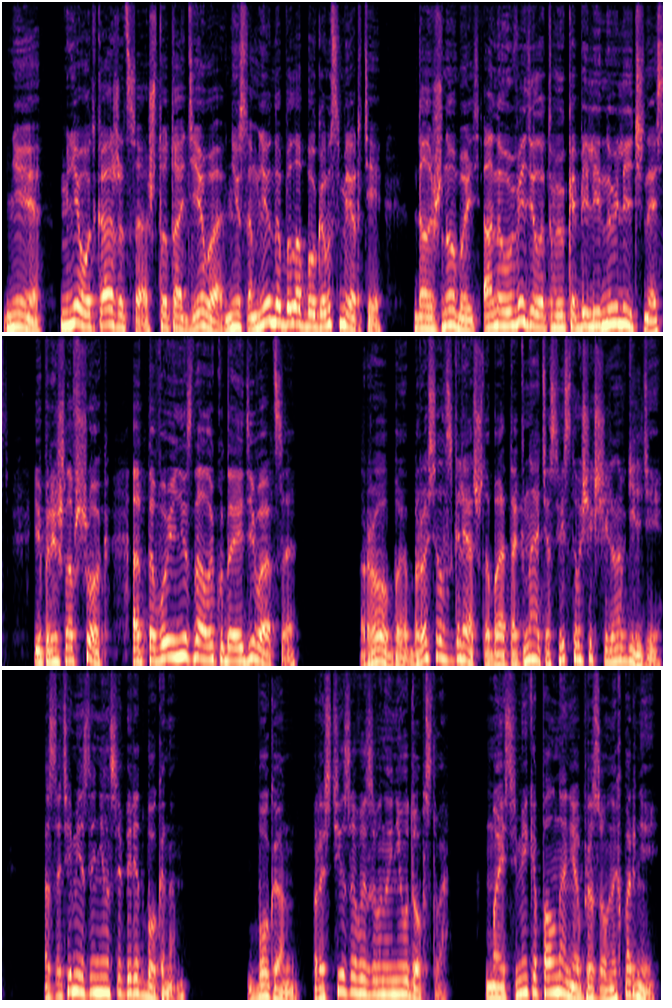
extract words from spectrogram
«Не, мне вот кажется, что та дева, несомненно, была богом смерти. Должно быть, она увидела твою кабелиную личность и пришла в шок, оттого и не знала, куда ей деваться». Роб бросил взгляд, чтобы отогнать освистывающих членов гильдии, а затем извинился перед Боганом. «Боган, прости за вызванное неудобство. Моя семейка полна необразованных парней.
